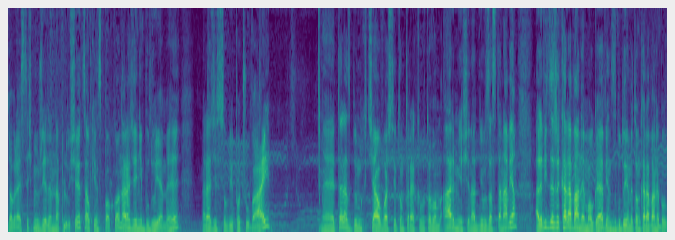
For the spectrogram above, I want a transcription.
Dobra, jesteśmy już jeden na plusie, całkiem spoko. Na razie nie budujemy. Na razie sobie poczuwaj. E, teraz bym chciał właśnie tą terakotową armię, się nad nią zastanawiam, ale widzę, że karawanę mogę, więc zbudujemy tą karawanę, bo,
